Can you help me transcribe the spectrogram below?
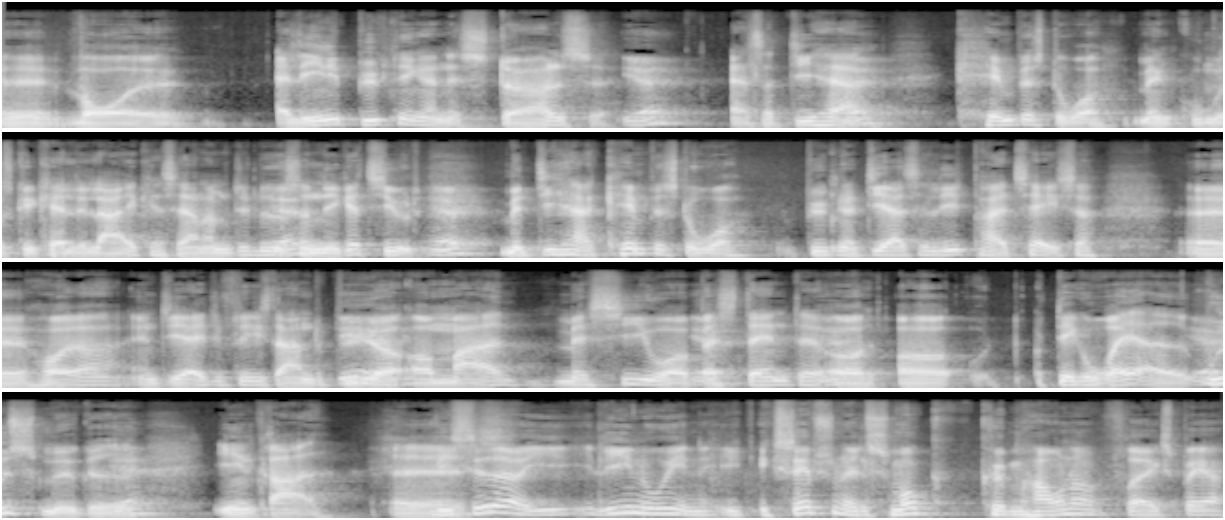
øh, hvor øh, alene bygningernes størrelse, Ja. altså de her Ja. kæmpe store, man kunne måske kalde det legekaserner, men det lyder Ja. så negativt, Ja. men de her kæmpe store bygninger, de er altså lige et par etager øh, højere, end de er i de fleste andre Det er byer, det. og meget massive og Ja. bastante Ja. og, og dekorerede, Ja. udsmykkede Ja. i en grad. Øh, Vi sidder i, lige nu i en exceptionelt smuk Københavner Frederiksberg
